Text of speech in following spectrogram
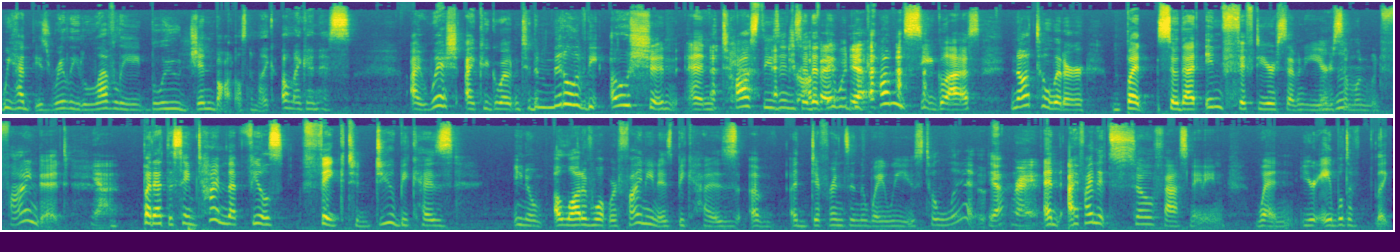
we had these really lovely blue gin bottles and I'm like oh my goodness I wish I could go out into the middle of the ocean and toss these in so that it. they would yeah. become sea glass, not to litter, but so that in 50 or 70 years mm-hmm. someone would find it. Yeah. but at the same time, that feels fake to do because you know, a lot of what we're finding is because of a difference in the way we used to live. Yeah. Right. And I find it so fascinating when you're able to like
